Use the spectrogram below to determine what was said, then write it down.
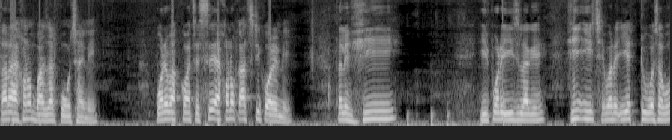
তারা এখনও বাজার পৌঁছায়নি। পরে বাক্য আছে, সে এখনও কাজটি করেনি। তাহলে হি এর পরে ইজ লাগে। হি ইজ এবারে ইয়ের টু বসাবো।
